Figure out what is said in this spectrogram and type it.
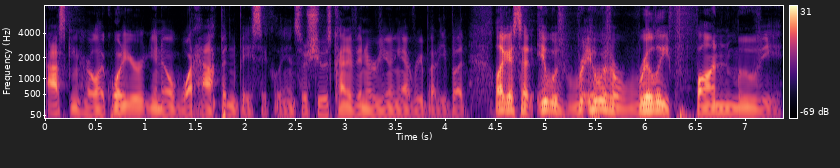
asking her like, "What are your, you know, what happened basically?" And so she was kind of interviewing everybody. But like I said, it was it was a really fun movie.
